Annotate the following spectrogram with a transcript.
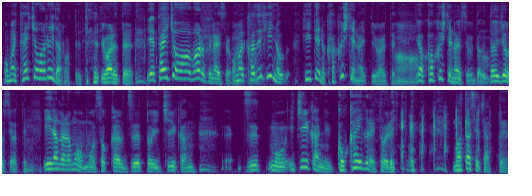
お前体調悪いだろって言って言われて、いや体調は悪くないですよ。お前風邪ひいの、ひいてんの隠してないって言われて、いや隠してないですよ。だ大丈夫ですよって言いながらも、もうそこからずっと1時間、ずっもう1時間に5回ぐらいトイレ行って、待たせちゃって。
